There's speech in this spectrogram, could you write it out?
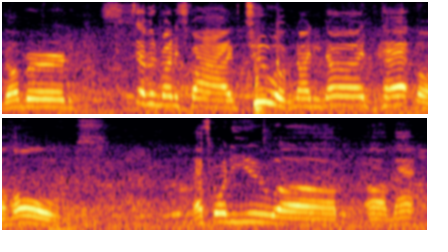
Numbered 7 minus 5, 2 of 99, Pat Mahomes. That's going to you, uh, uh, Matt.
